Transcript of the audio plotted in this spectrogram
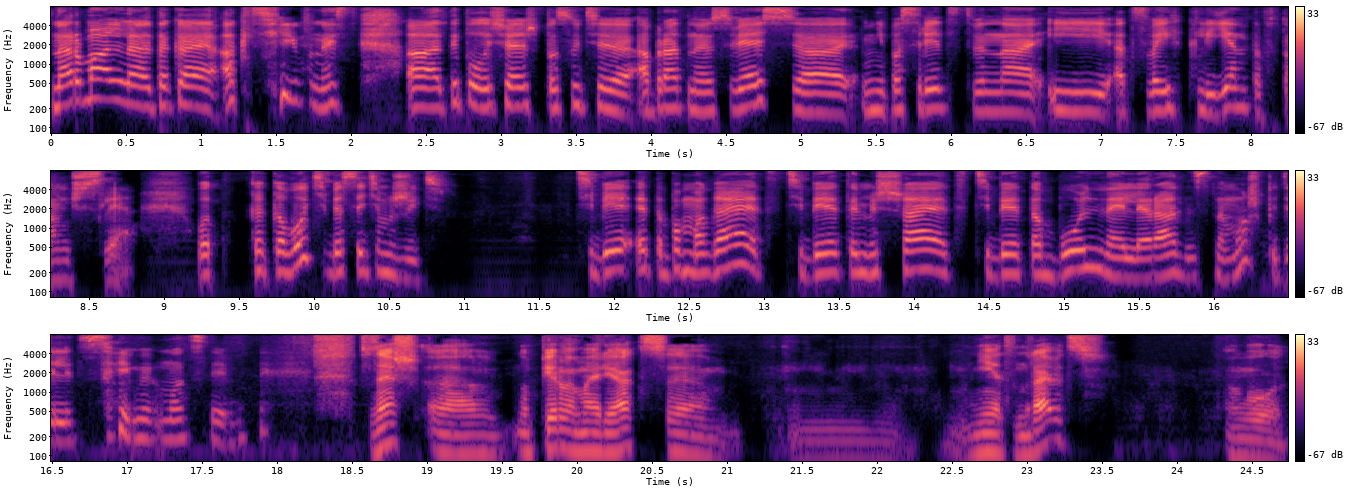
нормальная такая активность. А, ты получаешь, по сути, обратную связь э, непосредственно и от своих клиентов в том числе. Вот каково тебе с этим жить? Тебе это помогает, тебе это мешает, тебе это больно или радостно? Можешь поделиться своими эмоциями? Знаешь, э, ну, первая моя реакция, мне это нравится, вот.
